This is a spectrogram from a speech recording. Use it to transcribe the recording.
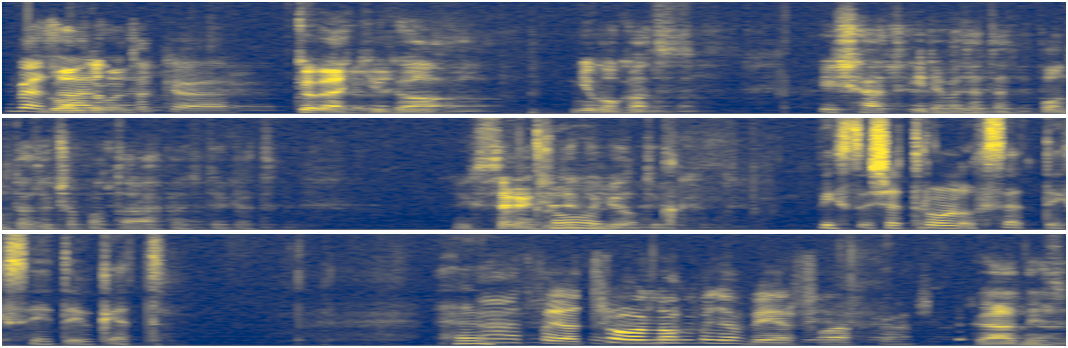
Bezárult a kör. Követjük a nyomokat, és hát ide vezetett pont ez a csapat talált meg titeket. Még szerencsétek, hogy jöttünk. Biztos a trollok szedték szét őket. Hát vagy a trollok, vagy a vérfarkas. Rád néz.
